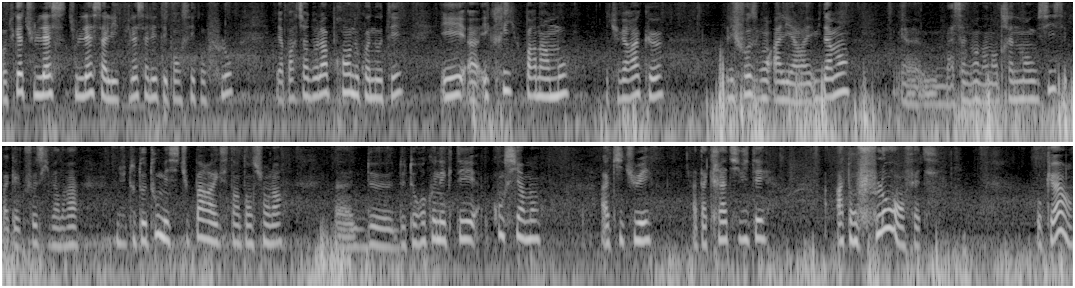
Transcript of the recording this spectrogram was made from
En tout cas, tu laisses, aller, tes pensées, ton flot. Et à partir de là, prends de quoi noter et écris par d'un mot. Et tu verras que les choses vont aller. Évidemment, bah, ça demande un entraînement aussi, c'est pas quelque chose qui viendra du tout au tout, mais si tu pars avec cette intention-là, euh, de, te reconnecter consciemment à qui tu es, à ta créativité, à ton flow en fait, au cœur,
